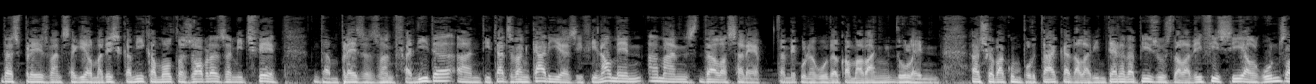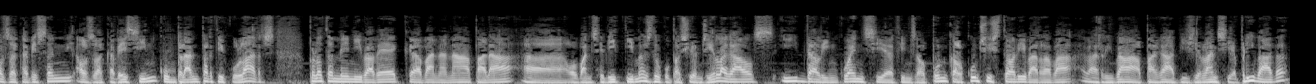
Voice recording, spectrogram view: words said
Després van seguir el mateix camí que moltes obres a mig fer, d'empreses en fallit cedida a entitats bancàries i finalment a mans de la Sareb, també coneguda com a Banc Dolent. Això va comportar que de la vintena de pisos de l'edifici alguns els acabessin, els acabessin comprant particulars, però també n'hi va haver que van anar a parar eh, o van ser víctimes d'ocupacions il·legals i delinqüència fins al punt que el consistori va arribar, va arribar a pagar vigilància privada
